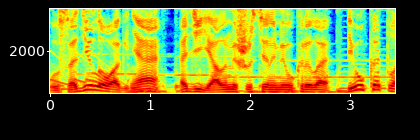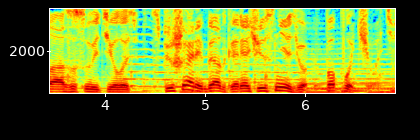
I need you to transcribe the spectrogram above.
Усадила у огня, одеялами шерстяными укрыла и у котла засуетилась, спеша ребят горячей снедью попотчевать.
